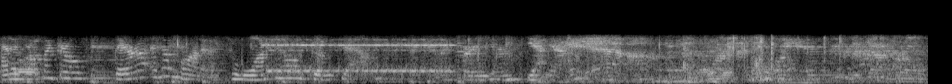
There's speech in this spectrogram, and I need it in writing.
and I brought my girls Sarah and Alana to watch it all go down. Yeah. Good job, girl.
